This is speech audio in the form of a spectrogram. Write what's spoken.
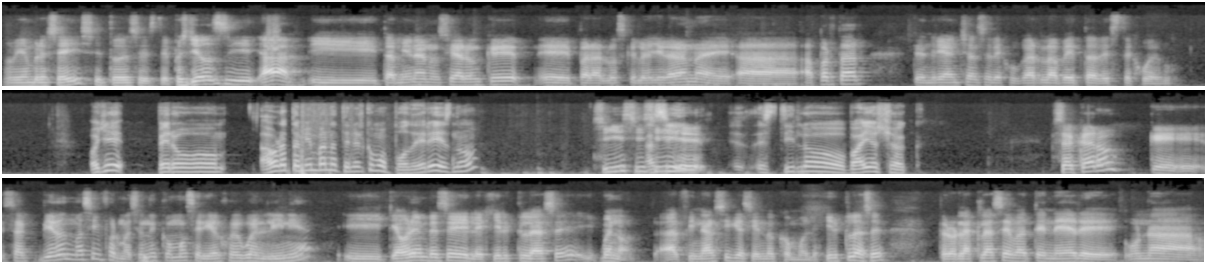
Noviembre 6, entonces, este, pues yo sí, ah, y también anunciaron que eh, para los que lo llegaran a, a apartar, tendrían chance de jugar la beta de este juego. Oye, pero ahora también van a tener como poderes, ¿no? Sí, sí, sí, eh, estilo Bioshock. sacaron que, vieron más información de cómo sería el juego en línea y que ahora en vez de elegir clase, y bueno, al final sigue siendo como elegir clase, pero la clase va a tener eh, una,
